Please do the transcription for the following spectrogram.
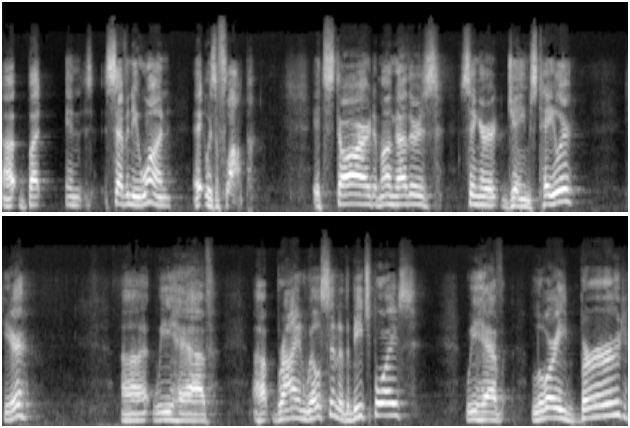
uh, but in 71, it was a flop. It starred, among others, singer James Taylor here. Uh, we have uh, Brian Wilson of the Beach Boys. We have Laurie Bird,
